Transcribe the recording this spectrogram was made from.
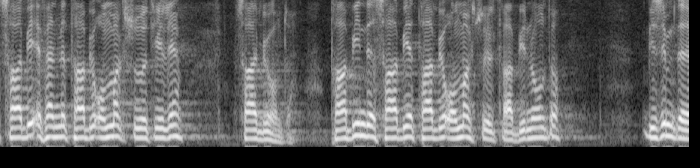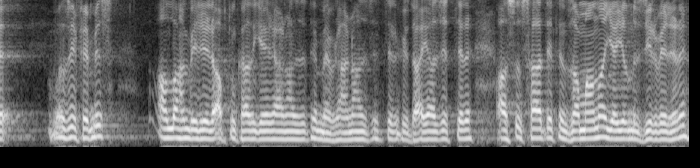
sahabi efendime tabi olmak suretiyle sahibi oldu. Tabiin de sahabiye tabi olmak suretiyle tabiin oldu. Bizim de vazifemiz Allah'ın velileri Abdülkadir Geylani Hazretleri, Mevlana Hazretleri, Hüdayi Hazretleri asıl saadetin zamana yayılmış zirveleri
